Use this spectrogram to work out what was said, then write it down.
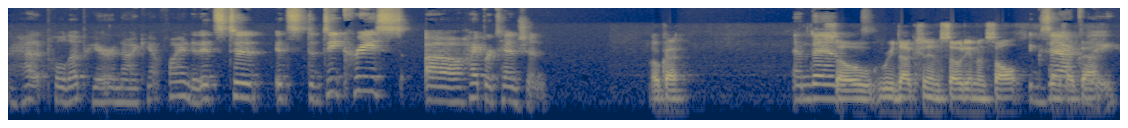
I had it pulled up here and now I can't find it. It's to it's to decrease uh, hypertension, Okay. and then So reduction in sodium and salt. things like exactly.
